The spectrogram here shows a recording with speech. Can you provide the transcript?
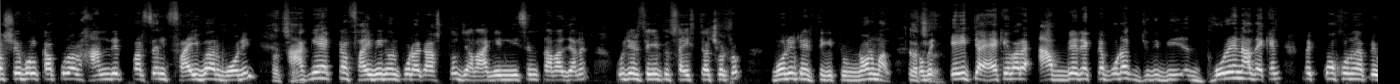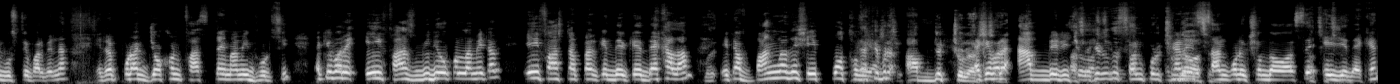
অসেবল কাপড় আর হান্ড্রেড পার্সেন্ট ফাইবার বডি আগে একটা ফাইভ ইন ওয়ান প্রোডাক্ট আসতো যারা আগে নিয়েছেন তারা জানেন। ওইটার থেকে একটু সাইজটা ছোট। বডিটার থেকে একটু নর্মাল তবে আচ্ছা এইটা একেবারে আপডেট একটা প্রোডাক্ট যদি ধরে না দেখেন কখনো আপনি বুঝতে পারবেন না। এটা প্রোডাক্ট যখন ফার্স্ট টাইম আমি ধরছি একেবারে এই ফার্স্ট ভিডিও করলাম এটার এই ফার্স্ট আপনাদেরকে দেখালাম মানে- এটা বাংলাদেশে এই প্রথমে একেবারে আপডেট চলে আসছে। একেবারে আপডেটই আচ্ছা চলে আসছে। সান প্রোটেকশন দেওয়া আছে। সান প্রোটেকশন দেওয়া আছে আচ্ছা, এই যে দেখেন।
